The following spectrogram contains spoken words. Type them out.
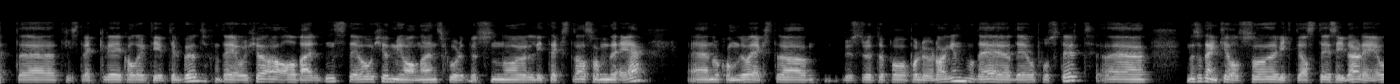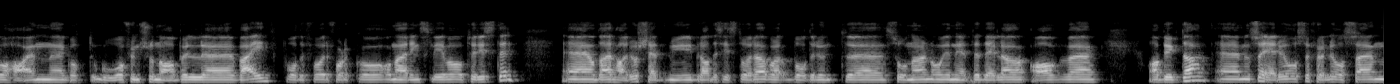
et uh, tilstrekkelig kollektivtilbud. Det er jo ikke all verdens, det er jo ikke mye annet enn skolebussen og litt ekstra som det er. Eh, nå kommer det jo ekstra bussruter på, på, lørdagen, og det, det, er jo positivt. Eh, men så tenker jeg også det viktigste i Sigdal er å ha en godt, god og funksjonabel eh, vei både for folk og, og næringsliv og turister. Og Der har det jo skjedd mye bra de siste åra, både rundt Soneren og i nedre del av, av bygda. Men så er det jo selvfølgelig også en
